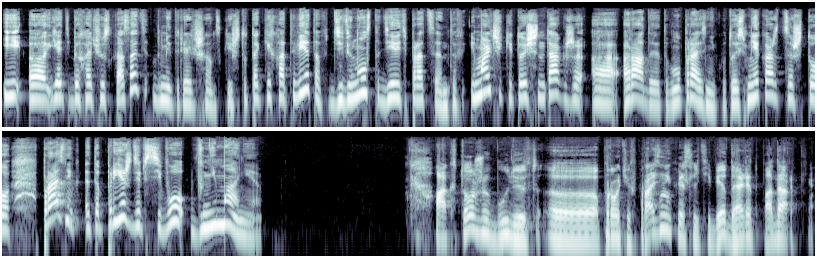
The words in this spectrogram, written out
И э, я тебе хочу сказать, Дмитрий Альшанский, что таких ответов 99%. И мальчики точно так же э, рады этому празднику. То есть мне кажется, что праздник — это прежде всего внимание. А кто же будет э, против праздника, если тебе дарят подарки?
